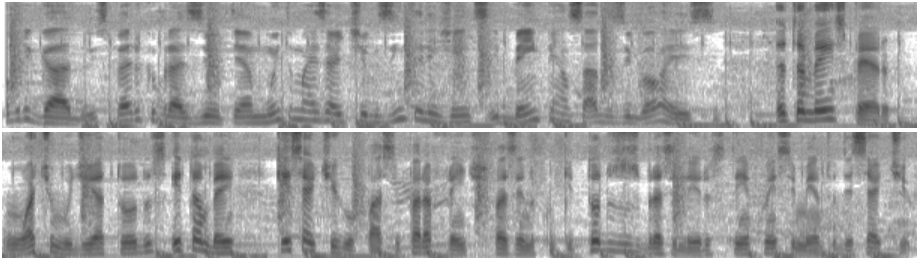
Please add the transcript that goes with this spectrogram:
Obrigado, espero que o Brasil tenha muito mais artigos inteligentes e bem pensados igual a esse. Eu também espero. Um ótimo dia a todos e também que esse artigo passe para frente, fazendo com que todos os brasileiros tenham conhecimento desse artigo.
